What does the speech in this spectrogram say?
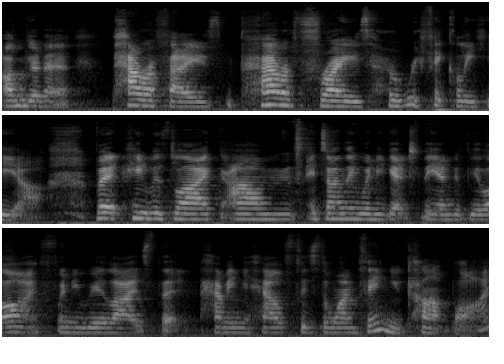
I'm gonna paraphrase paraphrase horrifically here, but he was like, um, "It's only when you get to the end of your life when you realize that having your health is the one thing you can't buy."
